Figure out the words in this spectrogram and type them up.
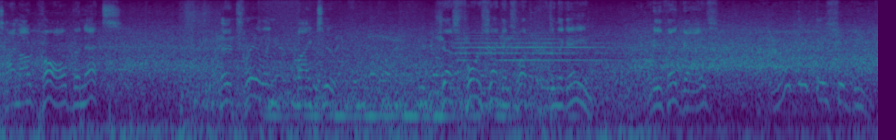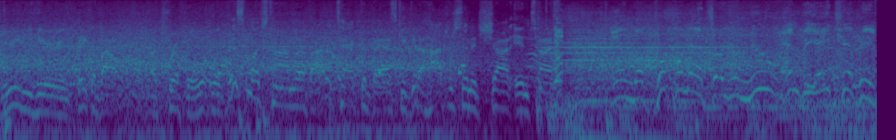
Timeout called the Nets. They're trailing by two. Just four seconds left in the game. What do you think, guys? I don't think they should be greedy here and think about a triple. With, this much time left, I'd attack the basket, get a high percentage shot in time. And the Brooklyn Nets are your new NBA champions.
